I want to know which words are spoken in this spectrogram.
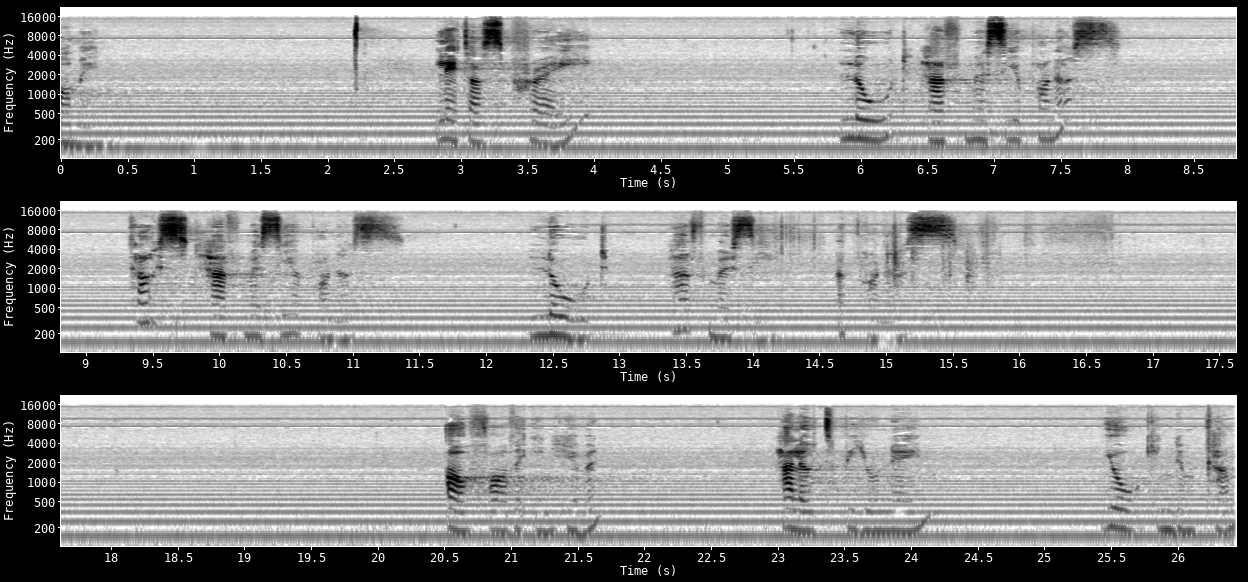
Amen. Let us pray. Lord, have mercy upon us. Christ, have mercy upon us. Lord, have mercy upon us. Our Father in heaven, hallowed be your name. Your kingdom come.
